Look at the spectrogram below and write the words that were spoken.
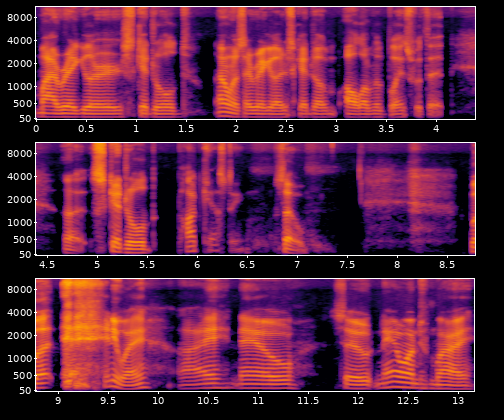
my regular scheduled I don't want to say regular schedule I'm all over the place with it uh, scheduled podcasting. So, but anyway, I now So now on to my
